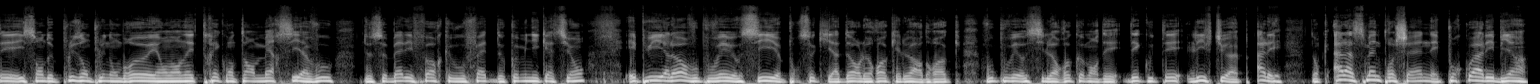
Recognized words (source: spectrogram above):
ils sont de plus en plus nombreux et on en est très content. Merci à vous de ce bel effort que vous faites de communication. Et puis alors, vous pouvez aussi, pour ceux qui adorent le rock et le hard rock, vous pouvez aussi leur recommander d'écouter Lift You Up. Allez, donc à la semaine prochaine. Et pourquoi aller bien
